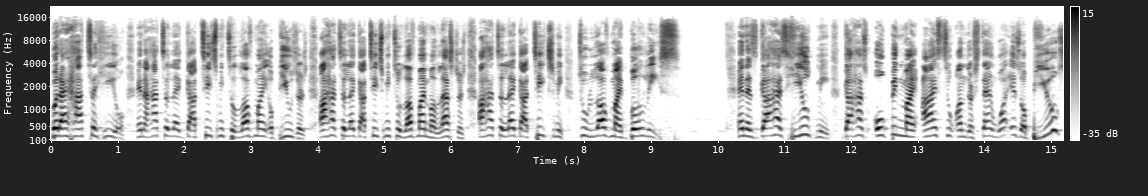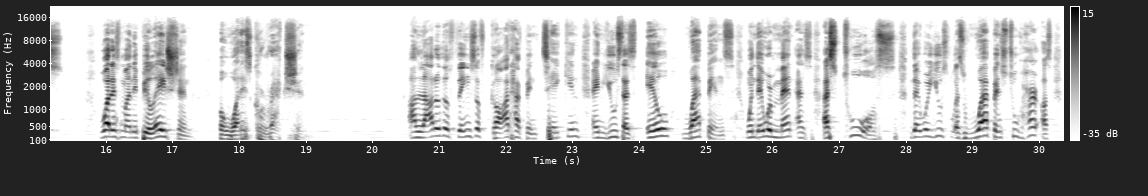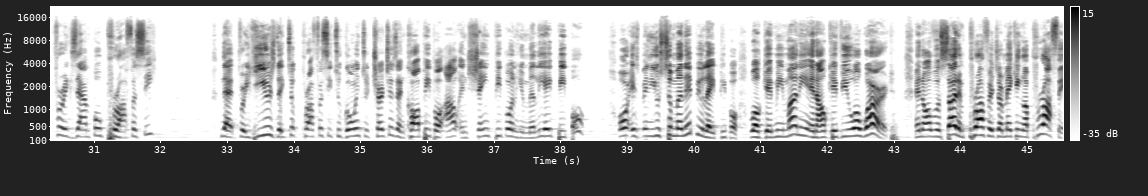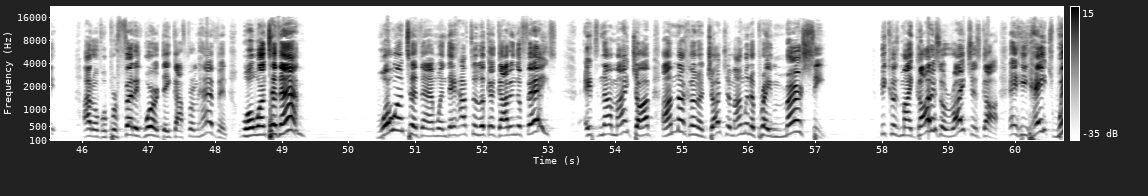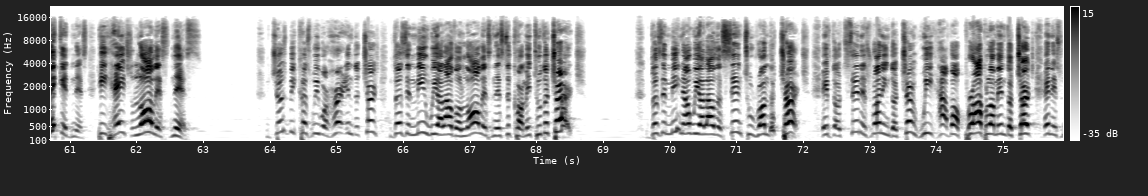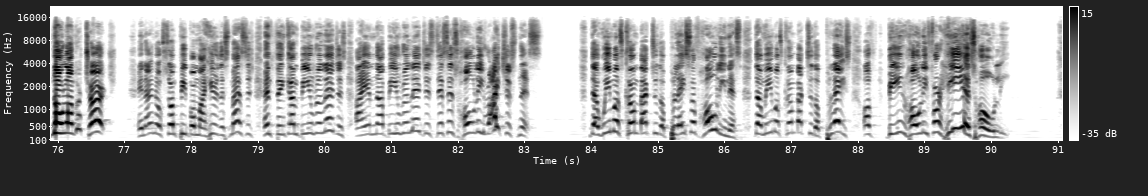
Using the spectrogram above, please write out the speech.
But I had to heal and I had to let God teach me to love my abusers. I had to let God teach me to love my molesters. I had to let God teach me to love my bullies. And as God has healed me, God has opened my eyes to understand what is abuse, what is manipulation, but what is correction a lot of the things of God have been taken and used as ill weapons when they were meant as, as tools. They were used as weapons to hurt us. For example, prophecy. That for years they took prophecy to go into churches and call people out and shame people and humiliate people or it's been used to manipulate people. Well, give me money and I'll give you a word. And all of a sudden, prophets are making a profit out of a prophetic word they got from heaven. Woe unto them. Woe unto them when they have to look at God in the face. It's not my job. I'm not going to judge them. I'm going to pray mercy because my God is a righteous God and He hates wickedness, He hates lawlessness. Just because we were hurt in the church doesn't mean we allow the lawlessness to come into the church. Doesn't mean now we allow the sin to run the church. If the sin is running the church, we have a problem in the church and it's no longer church. And I know some people might hear this message and think I'm being religious. I am not being religious. This is holy righteousness. That we must come back to the place of holiness. That we must come back to the place of being holy, for He is holy.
